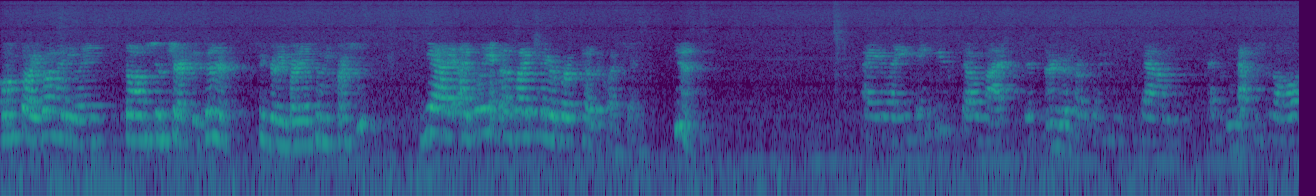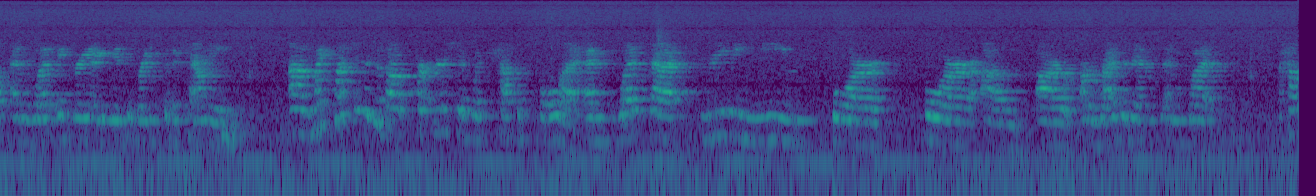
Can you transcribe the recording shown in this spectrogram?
Oh, I'm sorry, go ahead, Elaine. So I'm just gonna check, is there, see if anybody has any questions? Yeah, I, I believe uh, Vice Mayor Brooks has a question. Yeah. Hi, Elaine, thank you so much. This Very good. program sounds exceptional and what a great idea to bring to the county. Um, my question is about partnership with Capitola and what that really means for, for, um, our, our residents and what, how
